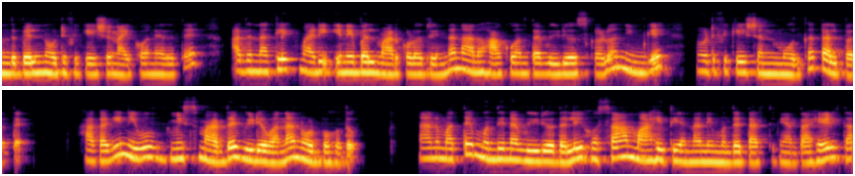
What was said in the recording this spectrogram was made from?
ಒಂದು ಬೆಲ್ ನೋಟಿಫಿಕೇಷನ್ ಐಕಾನ್ ಇರುತ್ತೆ. ಅದನ್ನು ಕ್ಲಿಕ್ ಮಾಡಿ ಎನೇಬಲ್ ಮಾಡ್ಕೊಳ್ಳೋದ್ರಿಂದ ನಾನು ಹಾಕುವಂಥ ವೀಡಿಯೋಸ್ಗಳು ನಿಮಗೆ ನೋಟಿಫಿಕೇಷನ್ ಮೂಲಕ ತಲುಪುತ್ತೆ. ಹಾಗಾಗಿ ನೀವು ಮಿಸ್ ಮಾಡದೆ ವಿಡಿಯೋವನ್ನು ನೋಡಬಹುದು. ನಾನು ಮತ್ತೆ ಮುಂದಿನ ವಿಡಿಯೋದಲ್ಲಿ ಹೊಸ ಮಾಹಿತಿಯನ್ನು ನಿಮ್ಮ ಮುಂದೆ ತರ್ತೀನಿ ಅಂತ ಹೇಳ್ತಾ,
